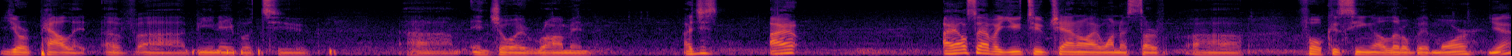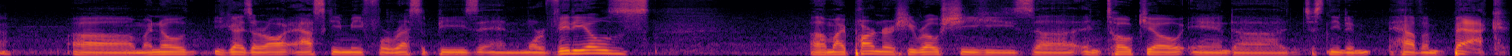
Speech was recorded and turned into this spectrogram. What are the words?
your palate of uh, being able to um, enjoy ramen. I just I I also have a YouTube channel. I want to start uh, focusing a little bit more. Yeah. Um, I know you guys are all asking me for recipes and more videos. Uh, my partner Hiroshi, he's uh, in Tokyo, and uh, just need to have him back.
